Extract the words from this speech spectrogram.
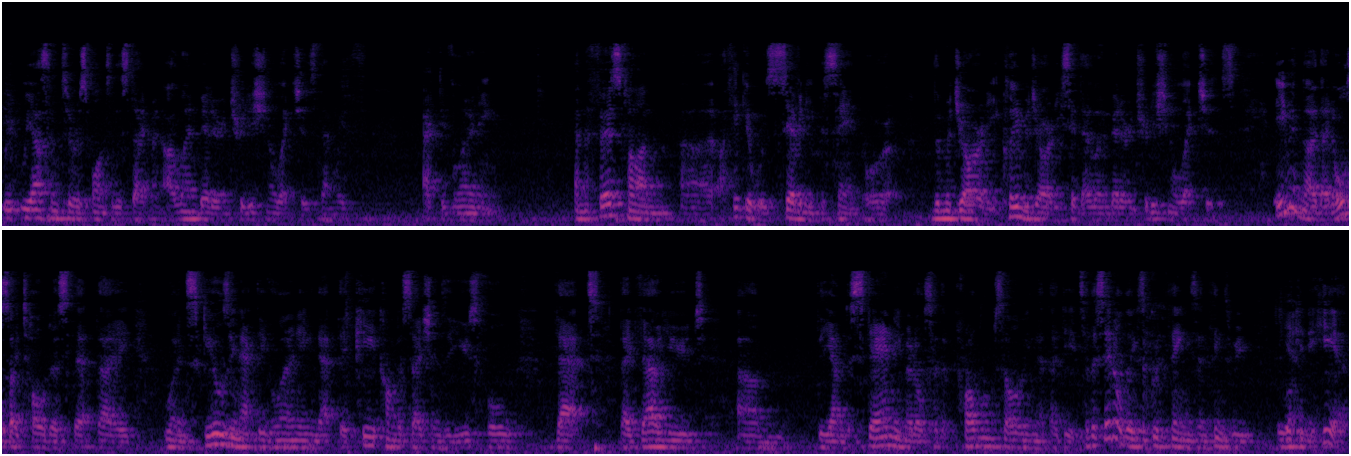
we, we asked them to respond to the statement: "I learn better in traditional lectures than with active learning." And the first time, uh, I think it was 70% or the majority, clear majority, said they learn better in traditional lectures, even though they'd also told us that they learn skills in active learning, that their peer conversations are useful, that they valued um, the understanding, but also the problem solving that they did. So they said all these good things and things we were yeah. looking to hear.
